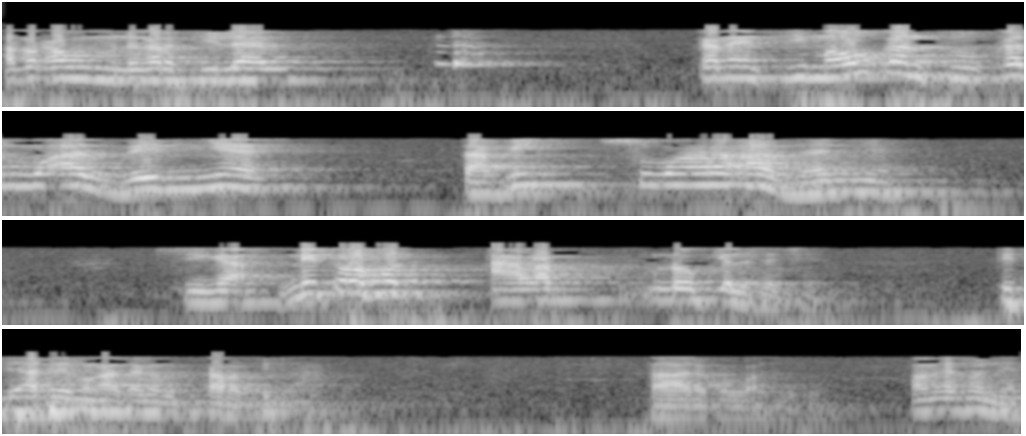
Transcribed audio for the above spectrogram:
Apa kamu mendengar Bilal? Karena yang dimaukan bukan muazzinnya, tapi suara azannya. Sehingga mikrofon alat menukil saja. Tidak ada yang mengatakan perkara bid'ah. Barakallahu Paham ya?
